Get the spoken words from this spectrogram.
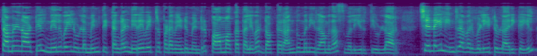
தமிழ்நாட்டில் நிலுவையில் உள்ள மின் திட்டங்கள் நிறைவேற்றப்பட வேண்டும் என்று பாமக தலைவர் டாக்டர் அன்புமணி ராமதாஸ் வலியுறுத்தியுள்ளார். சென்னையில் இன்று அவர் வெளியிட்டுள்ள அறிக்கையில்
